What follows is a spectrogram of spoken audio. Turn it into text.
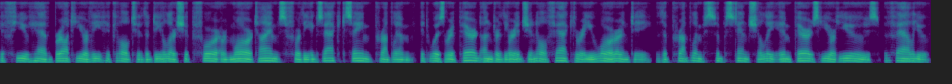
if you have brought your vehicle to the dealership four or more times for the exact same problem, it was repaired under the original factory warranty. The problem substantially impairs your use, value,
